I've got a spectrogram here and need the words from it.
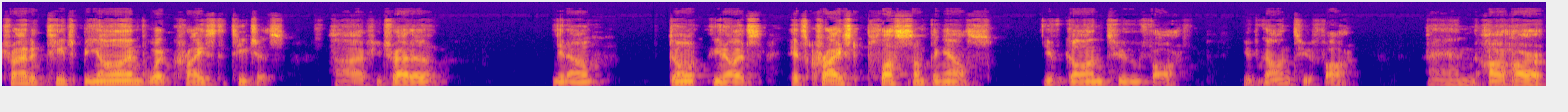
try to teach beyond what Christ teaches, uh, if you try to, you know, don't, you know, it's it's Christ plus something else. You've gone too far you've gone too far. And our, our,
